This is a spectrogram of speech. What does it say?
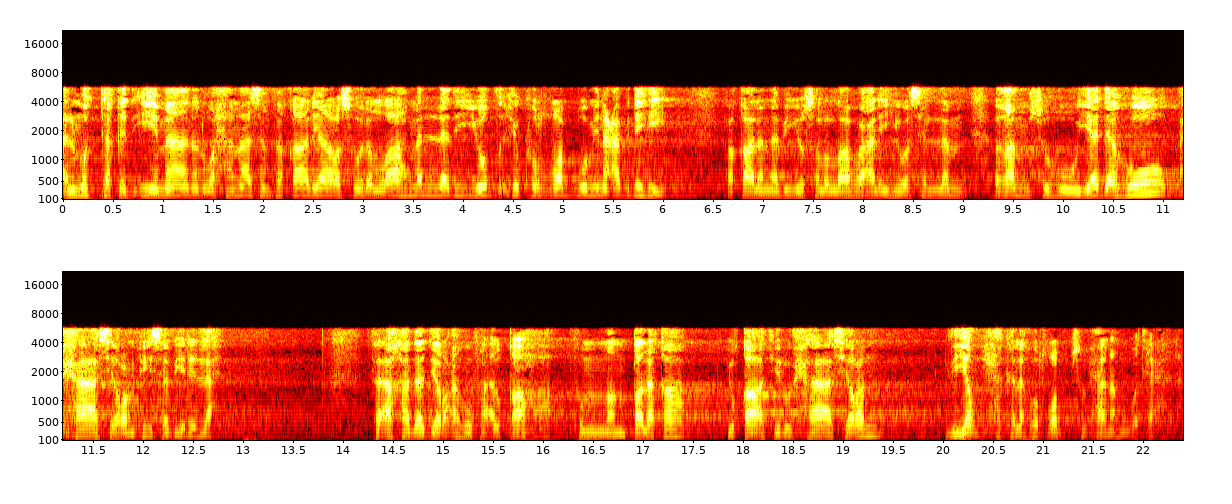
المتقد إيمانا وحماسا فقال يا رسول الله ما الذي يضحك الرب من عبده؟ فقال النبي صلى الله عليه وسلم غمسه يده حاسرا في سبيل الله. فأخذ درعه فألقاها ثم انطلق يقاتل حاسرا ليضحك له الرب سبحانه وتعالى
